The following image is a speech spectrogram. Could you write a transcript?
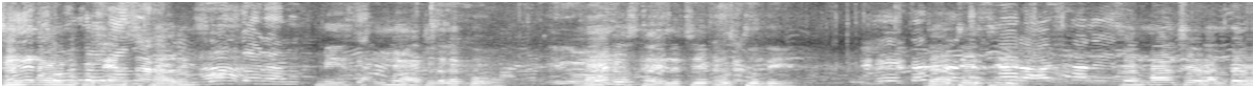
సంస్కారం మీ సన్మ అతిథులకు మౌన స్థాయిని చేకూరుస్తుంది. దయచేసి సన్మాన్ చేయడం అందరూ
